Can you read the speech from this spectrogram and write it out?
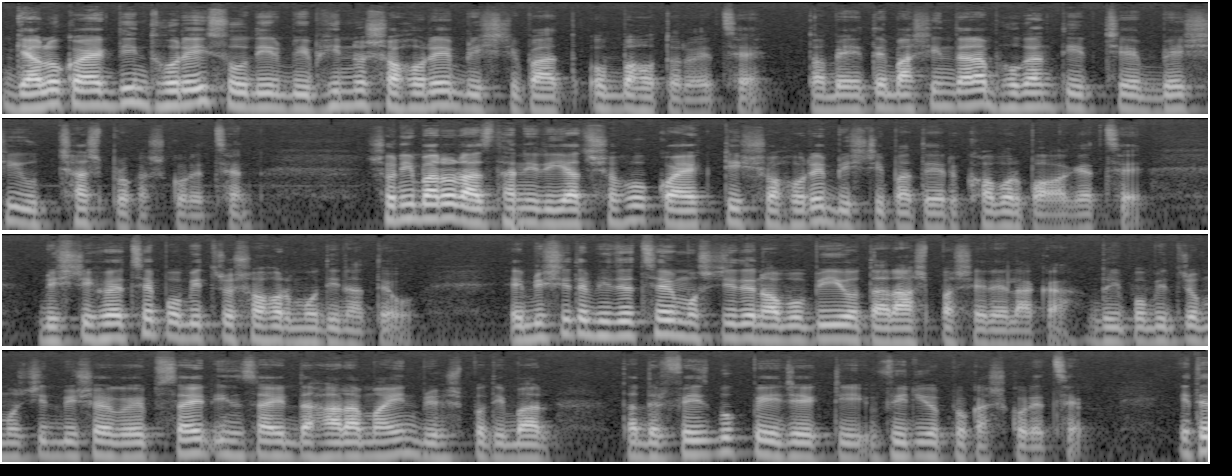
গেল কয়েকদিন ধরেই সৌদির বিভিন্ন শহরে বৃষ্টিপাত অব্যাহত রয়েছে, তবে এতে বাসিন্দারা ভোগান্তির চেয়ে বেশি উচ্ছ্বাস প্রকাশ করেছেন। শনিবারও রাজধানী রিয়াদ সহ কয়েকটি শহরে বৃষ্টিপাতের খবর পাওয়া গেছে। বৃষ্টি হয়েছে পবিত্র শহর মদিনাতেও। এই বৃষ্টিতে ভিজেছে মসজিদে নববী ও তার আশপাশের এলাকা। দুই পবিত্র মসজিদ বিষয়ক ওয়েবসাইট ইনসাইড দ্য হারামাইন বৃহস্পতিবার তাদের ফেসবুক পেজে একটি ভিডিও প্রকাশ করেছে। এতে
